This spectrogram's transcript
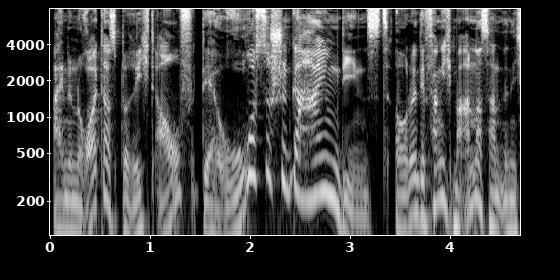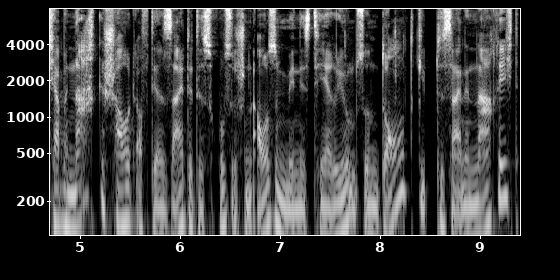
einen Reuters-Bericht auf. Der russische Geheimdienst, oder den fange ich mal anders an, denn ich habe nachgeschaut auf der Seite des russischen Außenministeriums und dort gibt es eine Nachricht,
